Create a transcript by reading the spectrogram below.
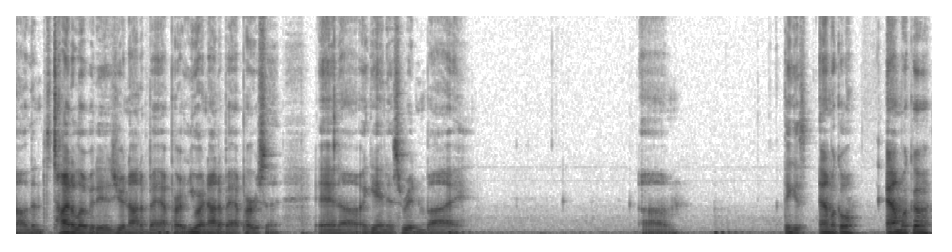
Uh, the title of it is "You're Not a Bad Person." You Are Not a Bad Person," and uh, again, it's written by. Um, I think it's Amica Amica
